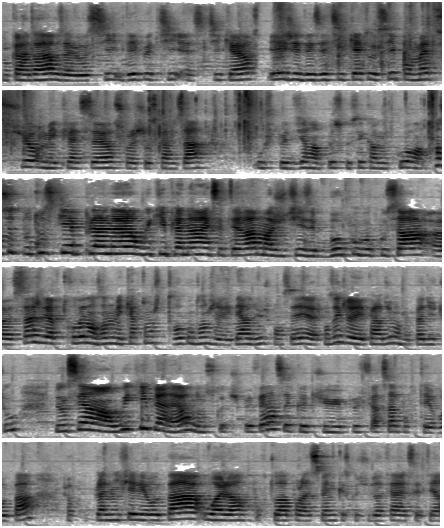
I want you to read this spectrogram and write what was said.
Donc à l'intérieur vous avez aussi des petits stickers et j'ai des étiquettes aussi pour mettre sur mes classeurs, sur les choses comme ça où je peux te dire un peu ce que c'est comme cours. Ensuite pour tout ce qui est planeur, wiki planner, etc. Moi j'utilisais beaucoup beaucoup ça. Euh, ça je l'ai retrouvé dans un de mes cartons, j'étais trop contente, je l'avais perdu je pensais. Je pensais que je l'avais perdu mais en fait pas du tout. Donc c'est un wiki planner, donc ce que tu peux faire c'est que tu peux faire ça pour tes repas, pour planifier les repas ou alors pour toi pour la semaine qu'est-ce que tu dois faire etc.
